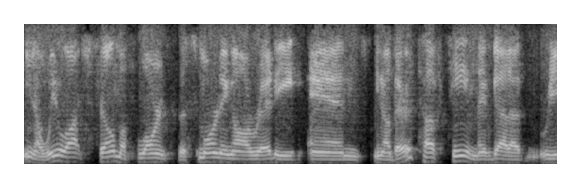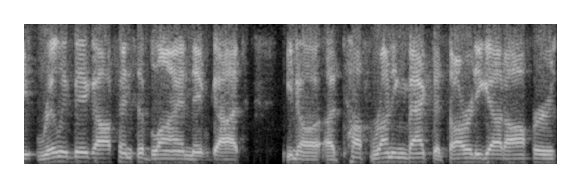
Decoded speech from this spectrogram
you know, we watched film of Florence this morning already, and you know, they're a tough team. They've got a re- really big offensive line. They've got you know a tough running back that's already got offers.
